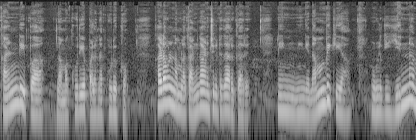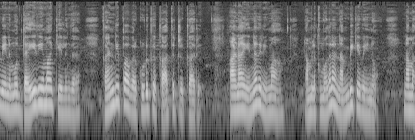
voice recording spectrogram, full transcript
கண்டிப்பாக நமக்குரிய பலனை கொடுக்கும். கடவுள் நம்மளை கண்காணிச்சுக்கிட்டு தான் இருக்கார். நீ நீங்கள் நம்பிக்கையாக உங்களுக்கு என்ன வேணுமோ தைரியமாக கேளுங்க. கண்டிப்பாக அவர் கொடுக்க காத்துட்ருக்காரு. ஆனால் என்ன தெரியுமா? நம்மளுக்கு முதல்ல நம்பிக்கை வேணும். நம்ம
